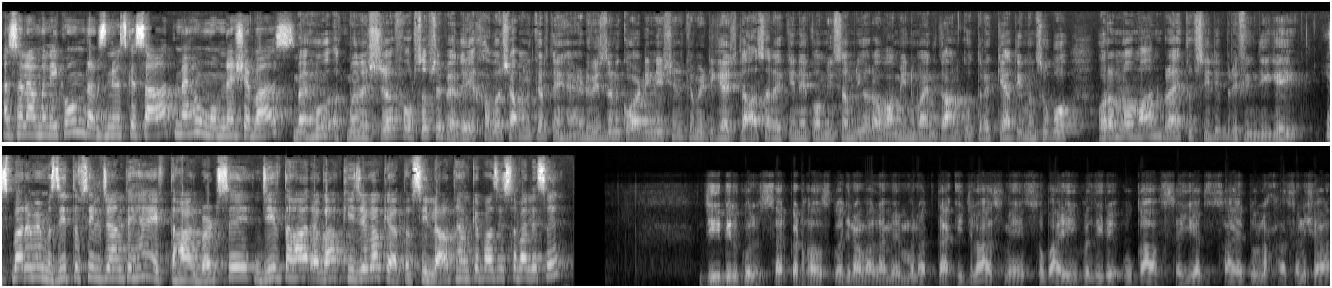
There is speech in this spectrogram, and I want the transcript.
अस्सलाम वालेकुम न्यूज़ के साथ मैं हूँ मुमना शहबाज। मैं हूँ अकमल अशरफ और सबसे पहले खबर शामिल करते हैं। डिवीज़न कोऑर्डिनेशन कमेटी का अजलास अरकान कौमी असम्बली और अवामी नुमाइंदगान को तरक्याती मनसूबों और अमन अमान बर तफसीली ब्रीफिंग दी गई। इस बारे में मजीद तफसील जानते हैं इफ्तार बट से। जी इफ्तार आगाह कीजिएगा क्या तफसीत हैं उनके पास इस हवाले से? जी बिल्कुल। सर्कट हाउस गुजरावाला में मुनदा इजलास में सूबाई वज़ीर उकाफ Syed Saidul Hasan Shah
